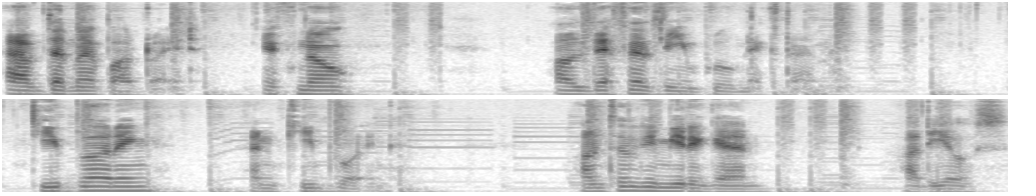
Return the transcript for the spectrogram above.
I've done my part right. If no, I'll definitely improve next time. Keep learning and keep going. Until we meet again, adios.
